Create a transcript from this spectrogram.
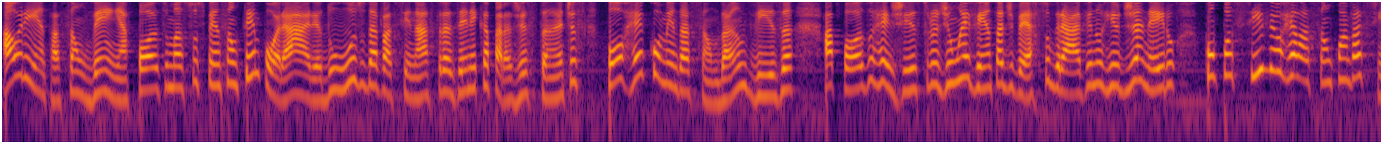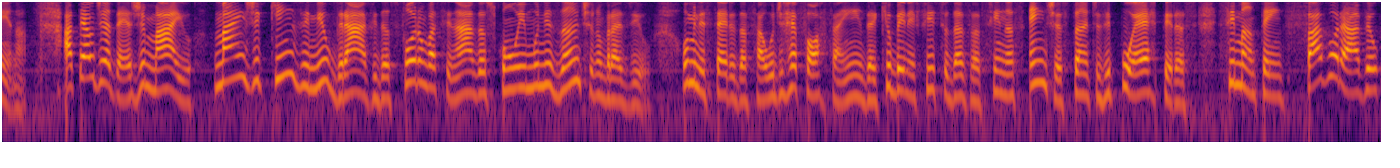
A orientação vem após uma suspensão temporária do uso da vacina AstraZeneca para as gestantes por recomendação da Anvisa após o registro de um evento adverso grave no Rio de Janeiro com possível relação com a vacina. Até o dia 10 de maio, mais de 15 mil grávidas foram vacinadas com o imunizante no Brasil. O Ministério da Saúde reforça ainda que o benefício das vacinas em gestantes e puérperas se mantém favorável,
